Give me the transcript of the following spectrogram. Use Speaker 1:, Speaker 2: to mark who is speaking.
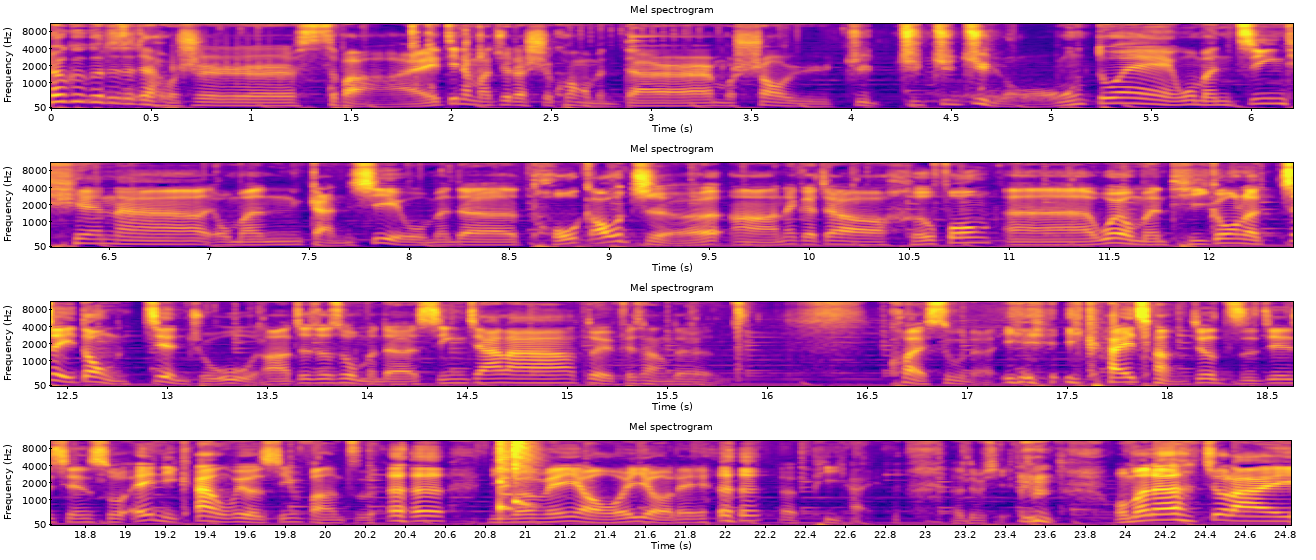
Speaker 1: Hello，各位大家好，我是四百。今天嘛就来实况我们的魔少与巨巨巨巨龙。对我们今天呢，我们感谢我们的投稿者啊，那个叫何峰，呃，为我们提供了这栋建筑物啊，这就是我们的新家啦。对，非常的。快速呢，一一开场就直接先说，哎，你看我有新房子，呵呵，你们没有，我有嘞，呵呵，屁孩，呃，对不起，我们呢就来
